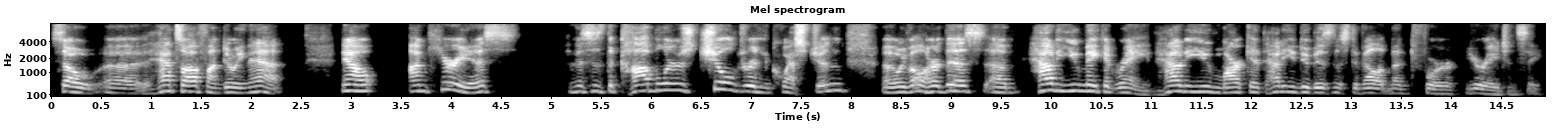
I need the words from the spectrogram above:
So uh, hats off on doing that. Now, I'm curious, this is the cobbler's children question. Uh, we've all heard this. Um, how do you make it rain? How do you market? How do you do business development for your agency?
